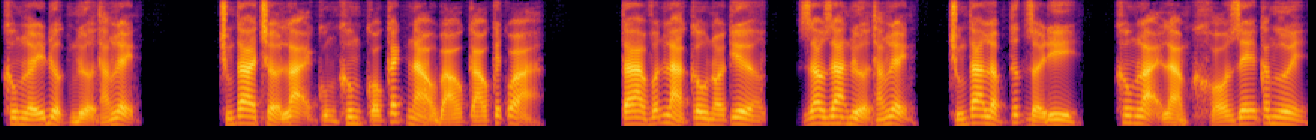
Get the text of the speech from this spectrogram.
không lấy được nửa tháng lệnh. Chúng ta trở lại cũng không có cách nào báo cáo kết quả. Ta vẫn là câu nói kia, giao ra nửa tháng lệnh, chúng ta lập tức rời đi, không lại làm khó dễ các ngươi.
